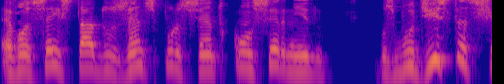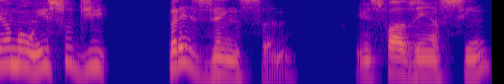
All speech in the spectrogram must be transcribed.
É você estar 200% concernido. Os budistas chamam isso de presença. Né? Eles fazem assim,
